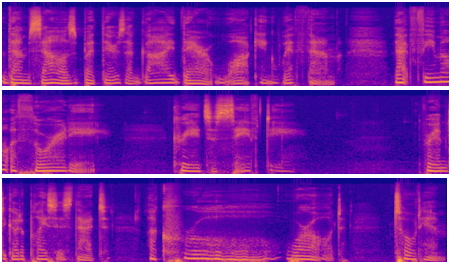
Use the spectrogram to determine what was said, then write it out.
themselves, but there's a guide there walking with them. That female authority creates a safety for him to go to places that a cruel world told him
